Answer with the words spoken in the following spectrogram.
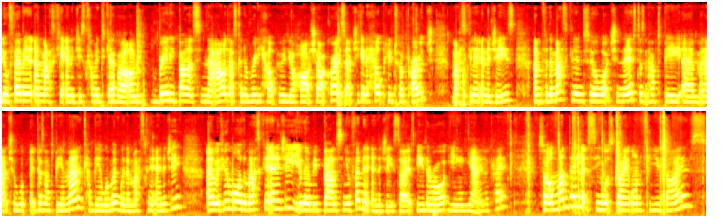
your feminine and masculine energies coming together. I'm really balancing that out and that's going to really help you with your heart chakra. It's actually going to help you to approach masculine energies. And for the masculines who are watching this, doesn't have to be um, an actual, it doesn't have to be a man, can be a woman with a masculine energy. Um, if you're more of the masculine energy, you're going to be balancing your feminine energy. So it's either or, yin and yang, okay? So on Monday, let's see what's going on for you guys.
